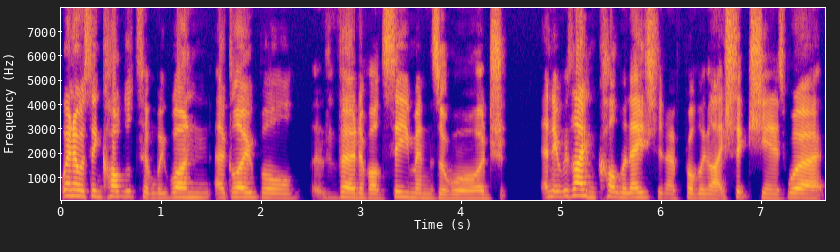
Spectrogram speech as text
when I was in Congleton, we won a global uh, Werner von Siemens award. And it was like a culmination of probably like six years' work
